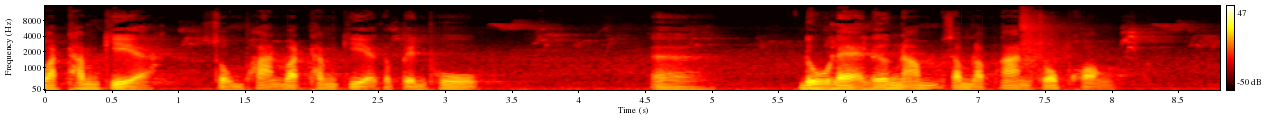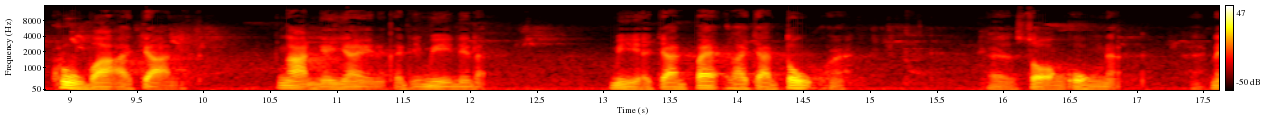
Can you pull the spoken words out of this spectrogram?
วัดธรรมเกียร์สมภารวัดธรรมเกียร์ก็เป็นผู้ดูแลเรื่องน้ำสำหรับงานศพของครูบาอาจารย์ งานใหญ่ๆนะก็ที่มีนี่แหละมีอาจารย์แปะอาจารย์ตุ๊สององค์เนะ่ยใน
